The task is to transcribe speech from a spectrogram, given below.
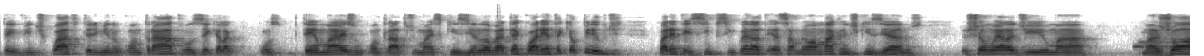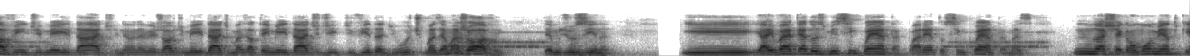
tem 24, termina o contrato, vamos dizer que ela tenha mais um contrato de mais 15 anos, ela vai até 40, que é o período de 45, 50, essa é uma máquina de 15 anos. Eu chamo ela de uma, uma jovem de meia idade, né? não é jovem de meia idade, mas ela tem meia idade de, de vida de útil, mas é uma jovem, em termos de usina. E, e aí vai até 2050, 40 ou 50, mas vai chegar um momento que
